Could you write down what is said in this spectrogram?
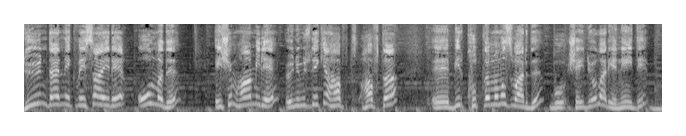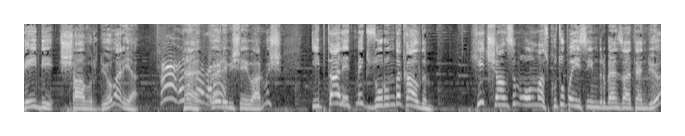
Düğün dernek vesaire olmadı. Eşim hamile. Önümüzdeki haft- hafta e, bir kutlamamız vardı. Bu şey diyorlar ya neydi? Baby shower diyorlar ya. Ha öyle He, öyle bir şey varmış. İptal etmek zorunda kaldım. Hiç şansım olmaz. Kutup ayısıyımdır ben zaten diyor.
